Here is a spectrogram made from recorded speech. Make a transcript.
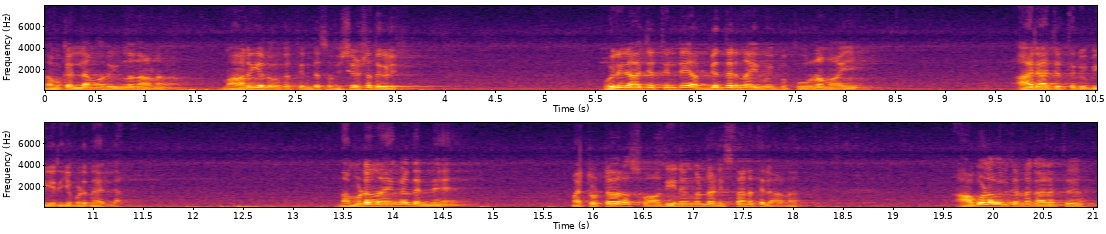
നമുക്കെല്ലാം അറിയുന്നതാണ് മാറിയ ലോകത്തിന്റെ സവിശേഷതകളിൽ ഒരു രാജ്യത്തിന്റെ ആഭ്യന്തര നയവും ഇപ്പോൾ പൂർണമായി ആ രാജ്യത്ത് രൂപീകരിക്കപ്പെടുന്നതല്ല. നമ്മുടെ നയങ്ങൾ തന്നെ മറ്റൊട്ടേറെ സ്വാധീനങ്ങളുടെ അടിസ്ഥാനത്തിലാണ് ആഗോളവൽക്കരണ കാലത്ത്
